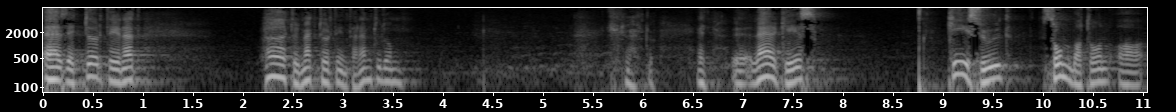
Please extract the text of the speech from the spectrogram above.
Ehhez egy történet, hát, hogy megtörtént nem tudom. Egy lelkész készült szombaton a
